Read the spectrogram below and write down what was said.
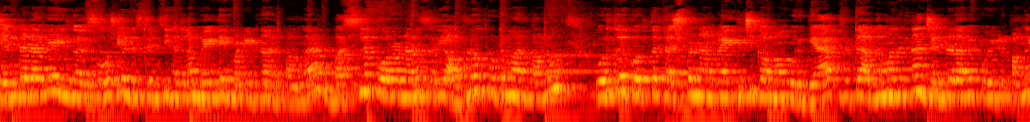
ஜென்ரலாகவே இங்கே சோஷியல் டிஸ்டன்சிங் அதெல்லாம் மெயின்டைன் பண்ணிட்டு தான் இருப்பாங்க. பஸ்ஸில் போகிறனாலும் சரி அவ்வளோ கூட்டமாக இருந்தாலும் ஒருத்தருக்கு ஒருத்தர் டச் பண்ணாமல் இடிச்சுக்காம ஒரு கேப் விட்டு அந்த மாதிரி தான் ஜென்ரலாகவே போயிட்டு இருப்பாங்க.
